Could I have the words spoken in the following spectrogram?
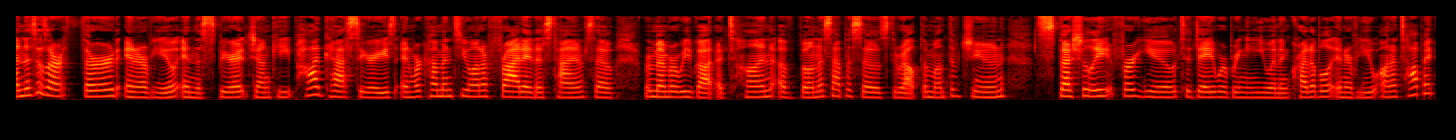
And this is our third interview in the Spirit Junkie podcast series. And we're coming to you on a Friday this time. So remember, we've got a ton of bonus episodes throughout the month of June, especially for you. Today, we're bringing you an incredible interview on a topic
